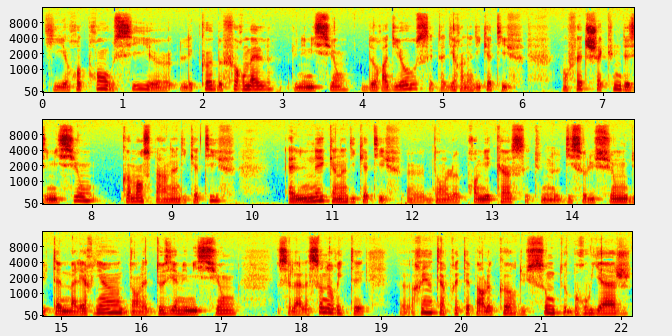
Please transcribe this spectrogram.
qui reprend aussi euh, les codes formels d'une émission de radio, c'est-à-dire un indicatif. En fait, chacune des émissions commence par un indicatif, elle n'est qu'un indicatif. Euh, dans le premier cas, c'est une dissolution du thème malérien. Dans la deuxième émission, c'est la, la sonorité euh, réinterprété par le corps du son de brouillage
